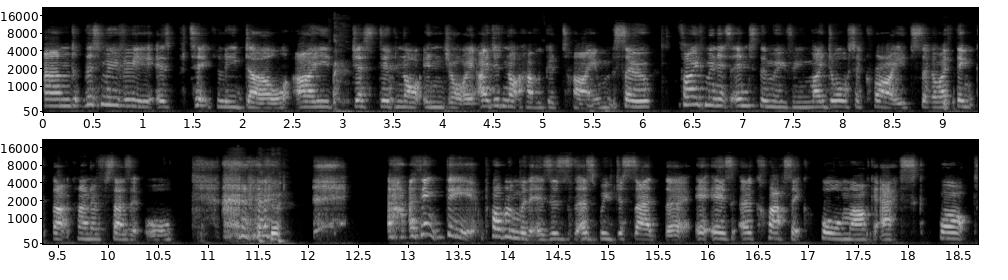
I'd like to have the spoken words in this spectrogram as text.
and this movie is particularly dull. I just did not enjoy. I did not have a good time. So five minutes into the movie, my daughter cried. So I think that kind of says it all. I think the problem with it is, is, as we've just said, that it is a classic Hallmark esque plot.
